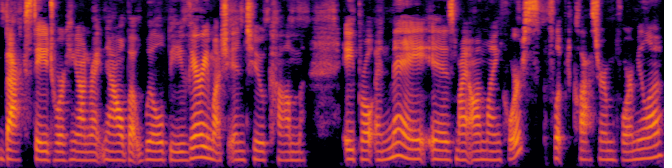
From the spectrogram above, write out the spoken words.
backstage working on right now, but will be very much into come April and May is my online course, Flipped Classroom Formula,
